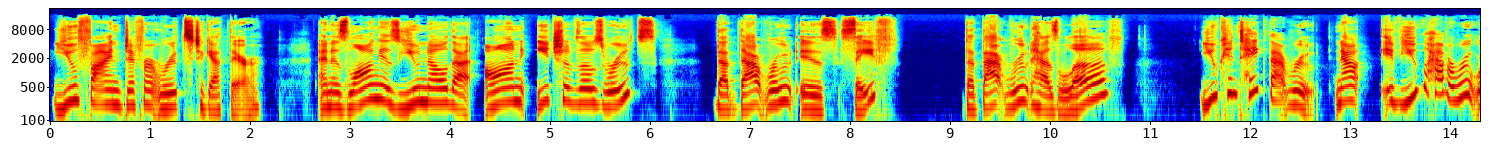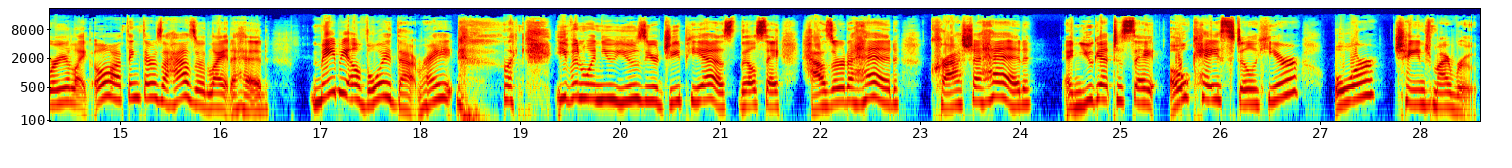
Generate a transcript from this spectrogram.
you find different routes to get there. And as long as you know that on each of those routes, that that route is safe, that that route has love, you can take that route. Now, if you have a route where you're like, oh, I think there's a hazard light ahead, maybe avoid that, right? like even when you use your GPS, they'll say hazard ahead, crash ahead, and you get to say, okay, still here, or change my route.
